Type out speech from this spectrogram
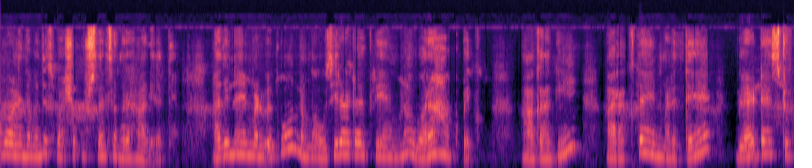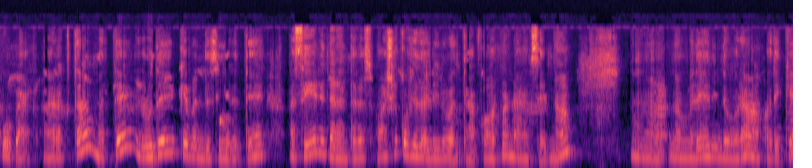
ಭಾಗಗಳಿಂದ ಬಂದು ಶ್ವಾಸಕೋಶದಲ್ಲಿ ಸಂಗ್ರಹ ಆಗಿರುತ್ತೆ. ಅದನ್ನು ಏನು ಮಾಡಬೇಕು? ನಮ್ಮ ಉಸಿರಾಟ ಕ್ರಿಯೆಗಳ ಹೊರ ಹಾಕಬೇಕು. ಹಾಗಾಗಿ ಆ ರಕ್ತ ಏನು ಮಾಡುತ್ತೆ? Blood has to go back. ಆ ರಕ್ತ ಮತ್ತೆ ಹೃದಯಕ್ಕೆ ಬಂದು ಸೇರುತ್ತೆ. ಆ ಸೇರಿದ ನಂತರ ಶ್ವಾಸಕೋಶದಲ್ಲಿರುವಂತಹ ಕಾರ್ಬನ್ ಡೈಆಕ್ಸೈಡ್ನ ನಮ್ಮ ದೇಹದಿಂದ ಹೊರ ಹಾಕೋದಕ್ಕೆ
